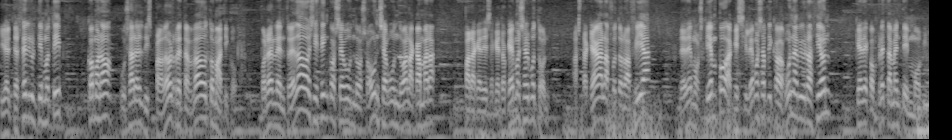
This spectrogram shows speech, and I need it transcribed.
Y el tercer y último tip, cómo no, usar el disparador retardado automático. Ponerle entre 2 y 5 segundos o un segundo a la cámara para que desde que toquemos el botón hasta que haga la fotografía le demos tiempo a que si le hemos aplicado alguna vibración quede completamente inmóvil.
